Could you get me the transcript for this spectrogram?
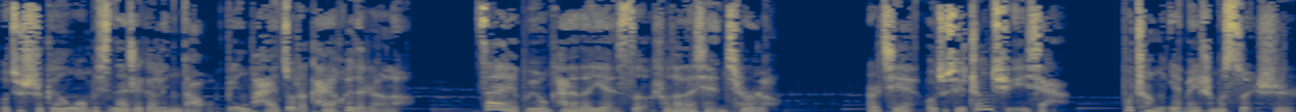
我就是跟我们现在这个领导并排坐着开会的人了，再也不用看他的眼色，受他的嫌弃儿了，而且我就去争取一下。”不成也没什么损失，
